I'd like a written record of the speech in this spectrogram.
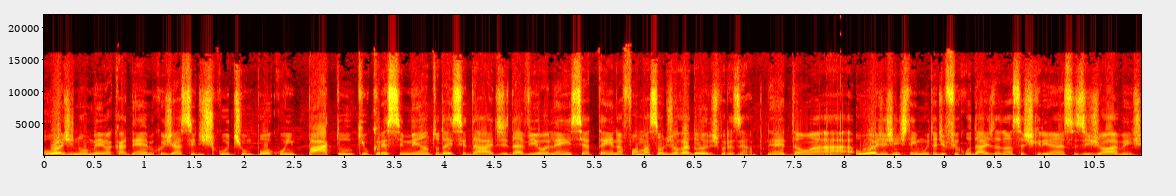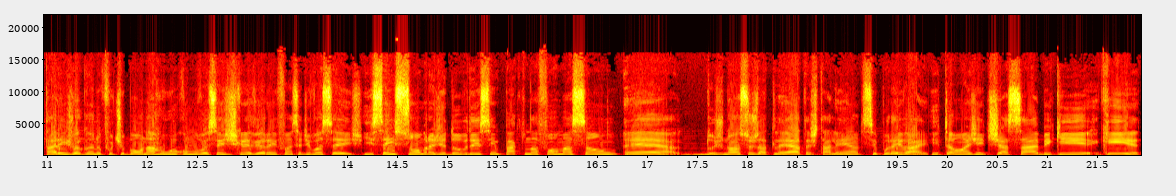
Hoje, no meio acadêmico, já se discute um pouco o impacto que o crescimento das cidades e da violência tem na formação de jogadores, por exemplo. né? Então, a- a- hoje a gente tem muita dificuldade das nossas crianças e jovens estarem jogando futebol na rua, como vocês descreveram a infância de vocês. E sem sombra de dúvida, isso impacta na formação é, dos nossos atletas, talentos e por aí vai. Então a gente já sabe que, que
